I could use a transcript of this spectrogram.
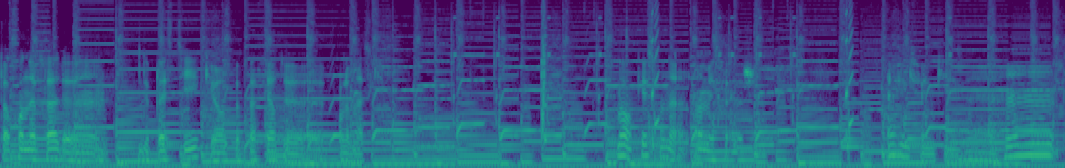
Tant qu'on n'a pas de, plastique, on peut pas faire de pour le masque. Bon, qu'est-ce qu'on a? Un message. Avec Funky. Euh, Ah,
